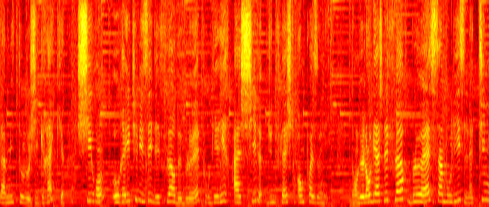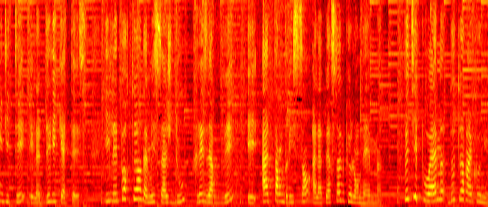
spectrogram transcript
la mythologie grecque, Chiron aurait utilisé des fleurs de bleuet pour guérir Achille d'une flèche empoisonnée. Dans le langage des fleurs, bleuet symbolise la timidité et la délicatesse. Il est porteur d'un message doux, réservé et attendrissant à la personne que l'on aime. Petit poème d'auteur inconnu.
